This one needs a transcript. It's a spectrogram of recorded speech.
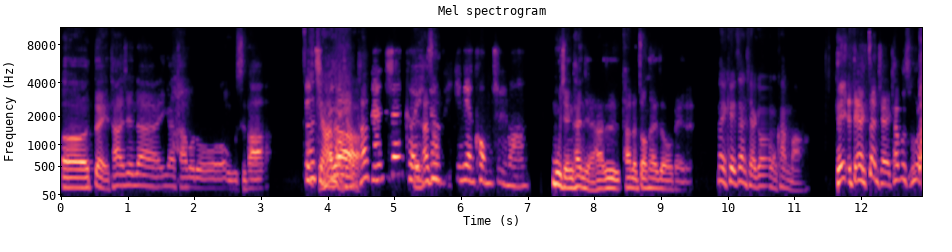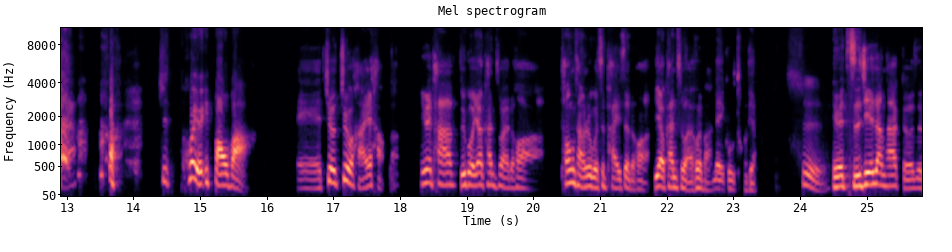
呃，对，他现在应该差不多五十趴。真的假的？他男生可以这样子意念控制吗？目前看起来他是他的状态是 OK 的。那你可以站起来给我们看吗？可以，等下站起来也看不出来啊。是会有一包吧？诶，就就还好啦，因为他如果要看出来的话，通常如果是拍摄的话，要看出来会把内裤脱掉，是因为直接让他隔着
